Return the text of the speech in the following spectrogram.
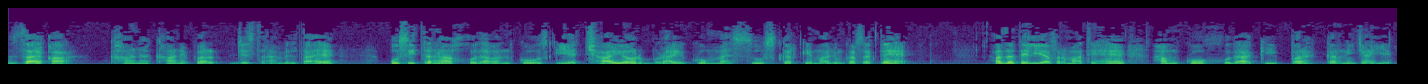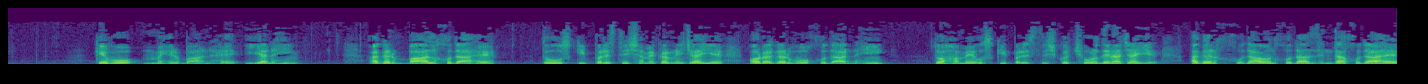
ذائقہ۔ کھانا کھانے پر جس طرح ملتا ہے، اسی طرح خداوند کو اس کی اچھائی اور برائی کو محسوس کر کے معلوم کر سکتے ہیں۔ حضرت علیہ فرماتے ہیں، ہم کو خدا کی پرہ کرنی چاہیے کہ وہ مہربان ہے یا نہیں۔ اگر بال خدا ہے تو اس کی پرستش ہمیں کرنی چاہیے، اور اگر وہ خدا نہیں تو ہمیں اس کی پرستش کو چھوڑ دینا چاہیے۔ اگر خداون خدا زندہ خدا ہے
